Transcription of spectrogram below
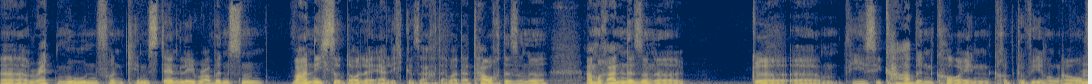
äh, Red Moon von Kim Stanley Robinson. War nicht so dolle, ehrlich gesagt. Aber da tauchte so eine, am Rande so eine, äh, ähm, wie hieß sie, Carbon Coin Kryptowährung auf.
